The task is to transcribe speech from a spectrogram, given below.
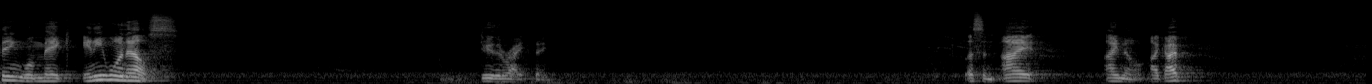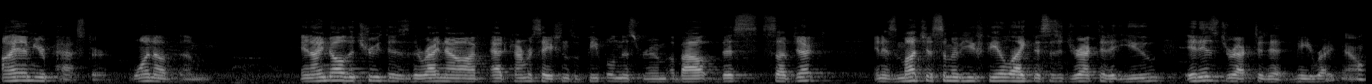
thing will make anyone else do the right thing. Listen, I I know. Like I've I am your pastor, one of them. And I know the truth is that right now I've had conversations with people in this room about this subject. And as much as some of you feel like this is directed at you, it is directed at me right now.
